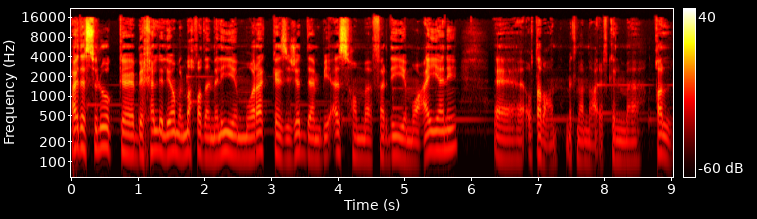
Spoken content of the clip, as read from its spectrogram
هذا السلوك بيخلي اليوم المحفظة المالية مركزة جدا بأسهم فردية معينة. آه، وطبعا مثل ما بنعرف كل ما قل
